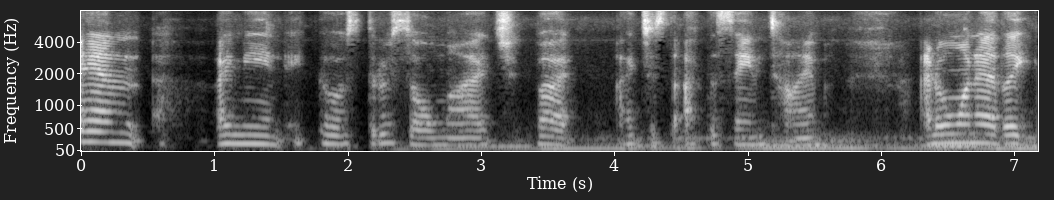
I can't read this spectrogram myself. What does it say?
And I mean, it goes through so much, but I just at the same time, I don't want to like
